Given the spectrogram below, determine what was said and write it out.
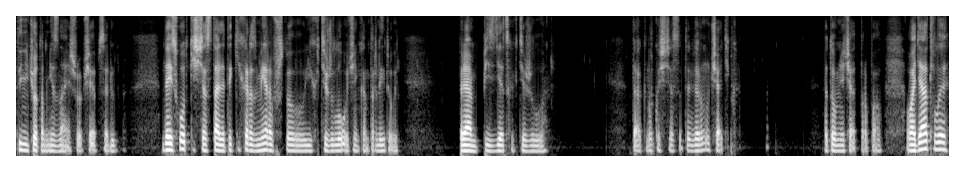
ты ничего там не знаешь вообще абсолютно. Да и сходки сейчас стали таких размеров, что их тяжело очень контролировать. Прям пиздец, как тяжело. Так, ну-ка сейчас это верну чатик. А то у меня чат пропал. Водятлы.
